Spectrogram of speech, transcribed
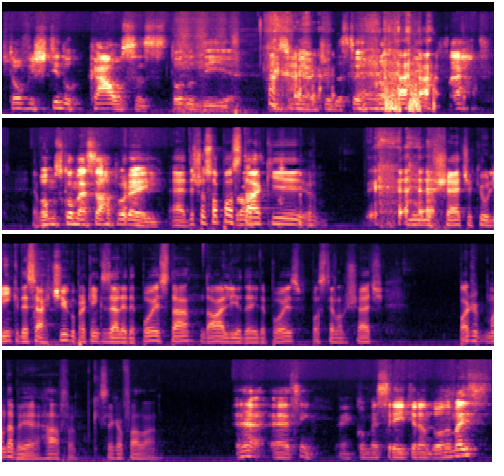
Estou vestindo calças todo dia. Isso me ajuda a ser produtivo, certo? Vamos começar por aí. É, deixa eu só postar aqui no, no, chat aqui o link desse artigo para quem quiser ler depois, tá? Dá uma lida aí depois, postei lá no chat. Pode mandar ver, Rafa, o que você quer falar? É, é sim, é, comecei tirando onda, mas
